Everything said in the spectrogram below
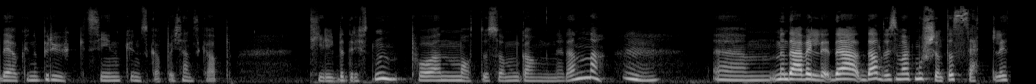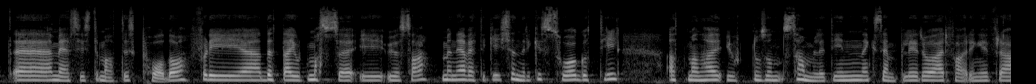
det å kunne bruke sin kunnskap og kjennskap til bedriften på en måte som gagner den. da. Mm. Um, men det, veldig, det, det, hadde liksom vært morsomt å sett litt eh, mer systematisk på det òg. Fordi eh, dette er gjort masse i USA, men jeg vet ikke, kjenner ikke så godt til at man har gjort noe sånn samlet inn eksempler og erfaringer fra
